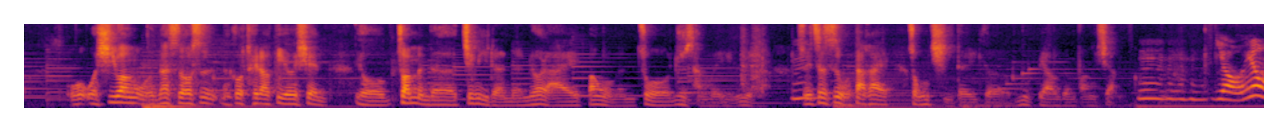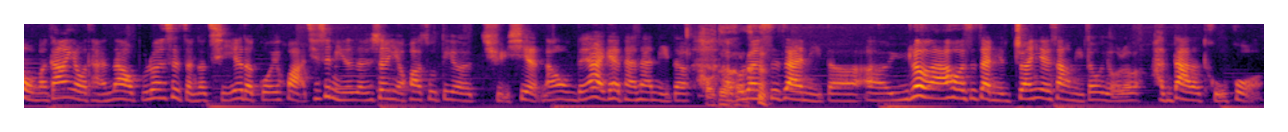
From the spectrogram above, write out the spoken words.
我我希望我那时候是能够推到第二线，有专门的经理人能够来帮我们做日常的营运啊。所以这是我大概中期的一个目标跟方向。嗯哼哼，有，因为我们刚刚有谈到，不论是整个企业的规划，其实你的人生也画出第二曲线。然后我们等一下也可以谈谈你的，好的，呃、不论是在你的呃娱乐啊，或者是在你的专业上，你都有了很大的突破。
